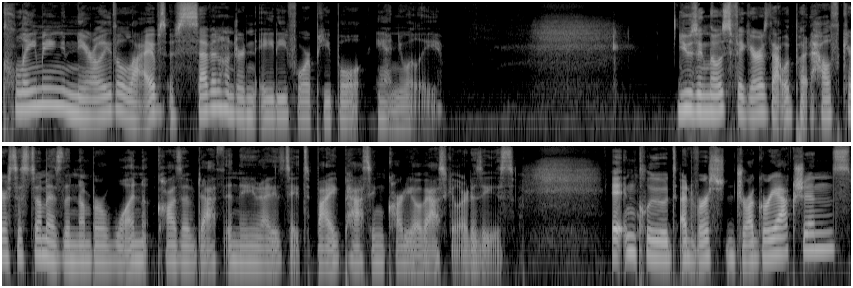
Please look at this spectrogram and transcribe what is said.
claiming nearly the lives of 784 people annually. Using those figures, that would put healthcare system as the number one cause of death in the United States, bypassing cardiovascular disease. It includes adverse drug reactions,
